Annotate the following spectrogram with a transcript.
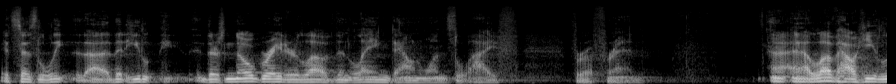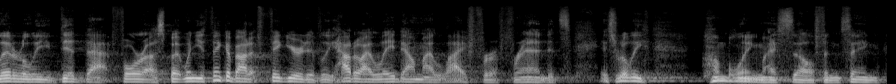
It says uh, that he, he, there's no greater love than laying down one's life for a friend. And I love how he literally did that for us. But when you think about it figuratively, how do I lay down my life for a friend? It's, it's really humbling myself and saying,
